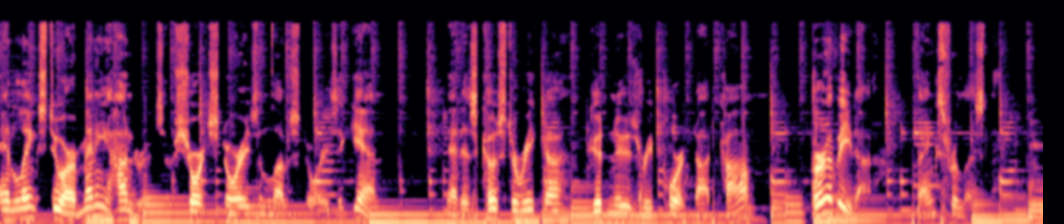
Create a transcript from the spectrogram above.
and links to our many hundreds of short stories and love stories. Again, that is Costa Rica Good News Report.com. Pura Vida. Thanks for listening.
